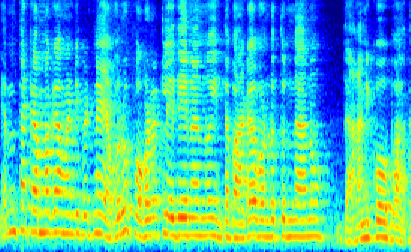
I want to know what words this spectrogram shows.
ఎంత కమ్మగా వండి పెట్టినా ఎవరూ పొగడట్లేదే నన్ను ఇంత బాగా వండుతున్నాను. దానికో బాధ.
